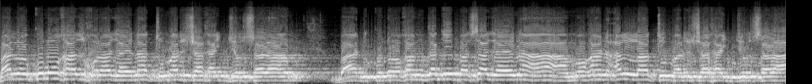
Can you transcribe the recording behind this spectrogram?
ভালো কোনো কাজ করা যায় না, তোমার সাহায্য ছাড়া। বাদ কোনো কাম তাকে বাঁচা যায় না, মহান আল্লাহ তোমার সাহায্য ছাড়া।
